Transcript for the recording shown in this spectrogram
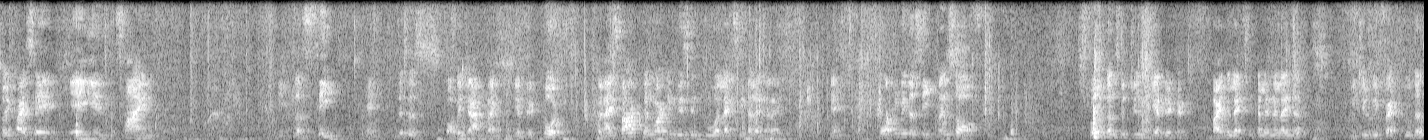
So if I say A is assigned B plus C, okay? This is for which I am trying to generate code. When I start converting this into a lexical analyzer, okay? What will be the sequence of tokens which generated by the lexical analyzer, which will be fed to the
